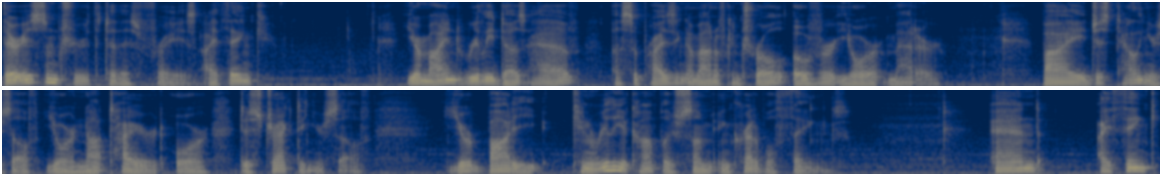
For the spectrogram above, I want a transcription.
there is some truth to this phrase. I think your mind really does have a surprising amount of control over your matter. By just telling yourself you're not tired or distracting yourself, your body can really accomplish some incredible things. And I think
